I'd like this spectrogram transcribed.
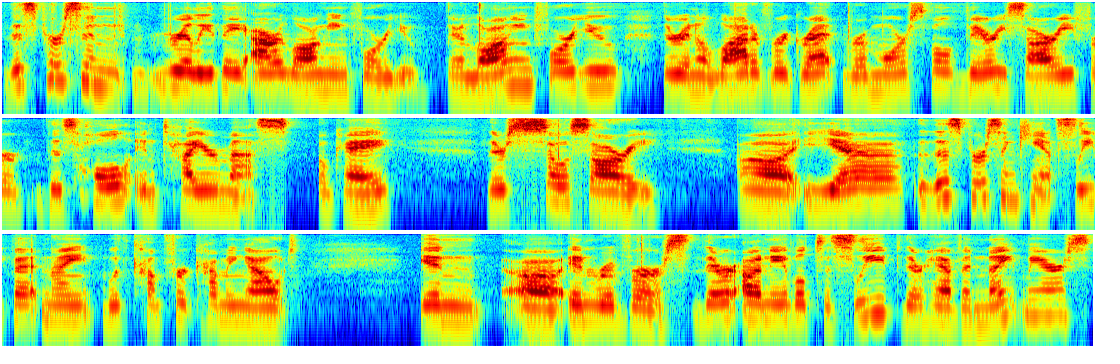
This person, really, they are longing for you. They're longing for you. They're in a lot of regret, remorseful, very sorry for this whole entire mess, okay? They're so sorry. Uh, yeah, this person can't sleep at night with comfort coming out in uh, in reverse. They're unable to sleep. They're having nightmares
